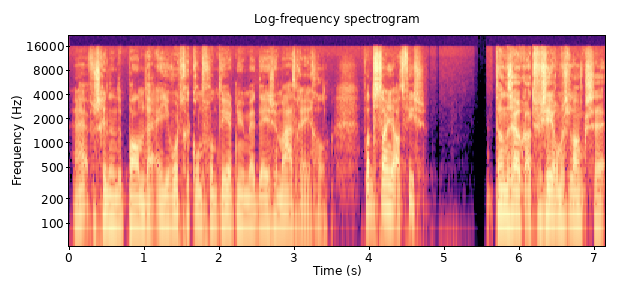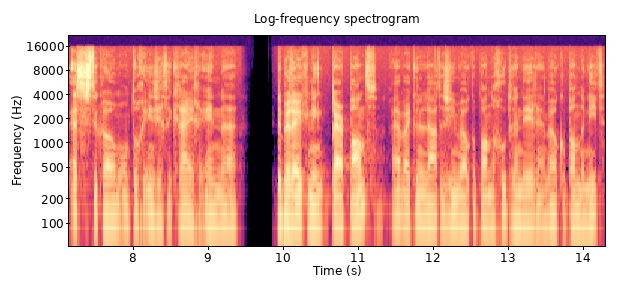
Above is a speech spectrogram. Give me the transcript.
hè, verschillende panden, en je wordt geconfronteerd nu met deze maatregel. Wat is dan je advies? Dan zou ik adviseren om eens langs uh, te komen om toch inzicht te krijgen in uh, de berekening per pand. Hè, wij kunnen laten zien welke panden goed renderen en welke panden niet.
